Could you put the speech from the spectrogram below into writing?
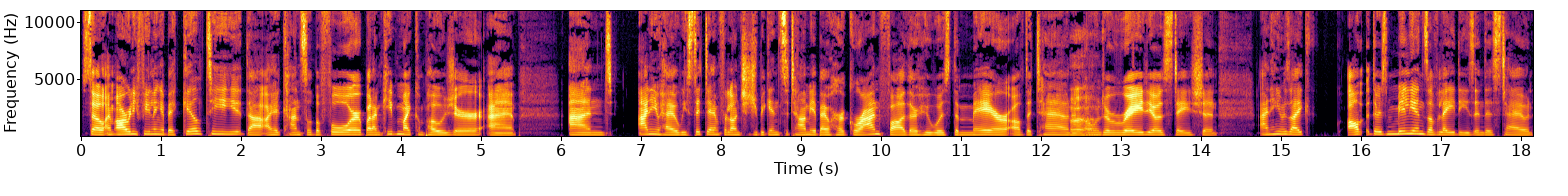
so I'm already feeling a bit guilty that I had cancelled before, but I'm keeping my composure. Um, and anyhow, we sit down for lunch and she begins to tell me about her grandfather, who was the mayor of the town and Uh. owned a radio station. And he was like, all, there's millions of ladies in this town.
